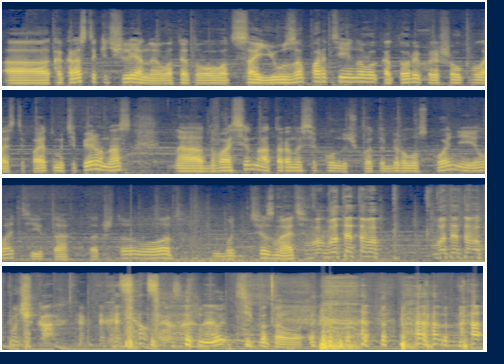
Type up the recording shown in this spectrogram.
как раз-таки члены вот этого вот союза партийного, который пришел к власти. Поэтому теперь у нас а, два сенатора на секундочку. Это Берлускони и Латита. Так что вот, будете знать. Вот, вот этого вот этого пучка, как ты хотел сказать, да? Ну, типа того.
